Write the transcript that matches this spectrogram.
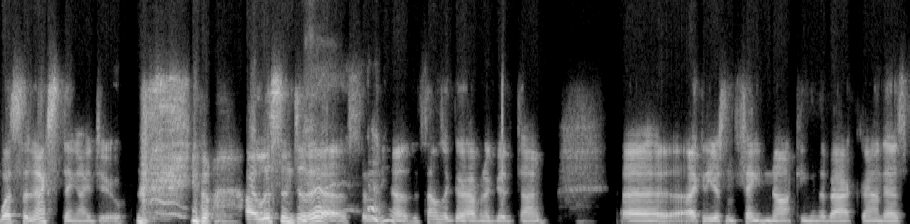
what's the next thing I do? you know, I listen to this and, you know, it sounds like they're having a good time. Uh, I can hear some faint knocking in the background as,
